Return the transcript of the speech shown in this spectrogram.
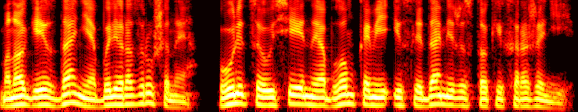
Многие здания были разрушены, улицы усеяны обломками и следами жестоких сражений.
